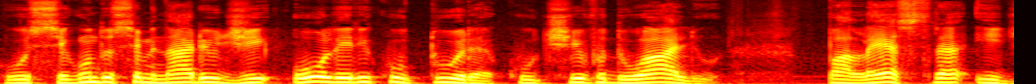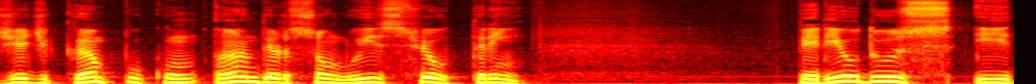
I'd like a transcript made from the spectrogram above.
o segundo seminário de olericultura, cultivo do alho, palestra e dia de campo com Anderson Luiz Feltrin Períodos e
